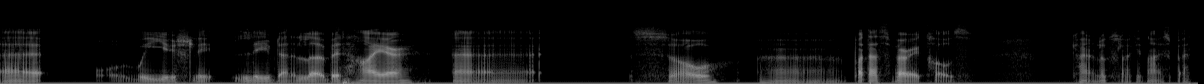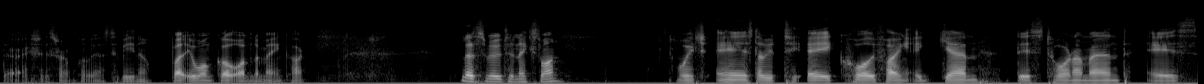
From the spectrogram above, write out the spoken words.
Uh, we usually leave that a little bit higher. Uh, so, uh, but that's very close. Kind of looks like a nice bet there, actually, Sramko against Tabino. But it won't go on the main card. Let's move to the next one, which is WTA qualifying again this tournament is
